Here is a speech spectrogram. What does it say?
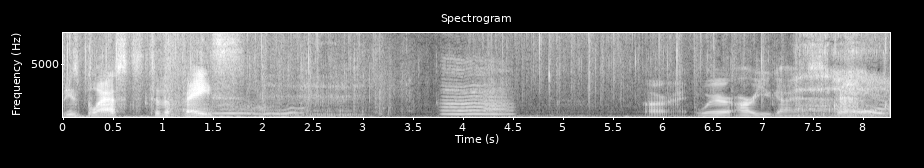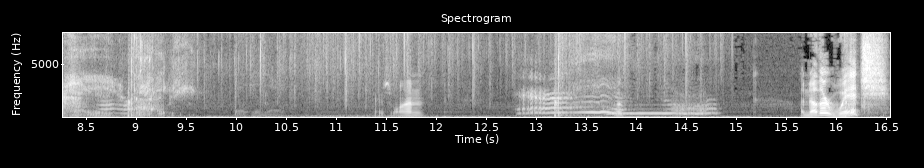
These blasts to the face. Alright, where are you guys? There's one. Another witch?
